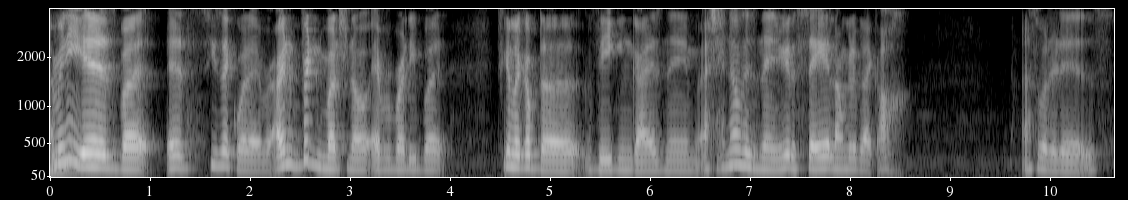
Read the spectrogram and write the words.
I mean, he is, but it's he's like whatever. I pretty much know everybody, but if you can look up the vegan guy's name, actually, I know his name. You're gonna say it, and I'm gonna be like, oh, that's what it is.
